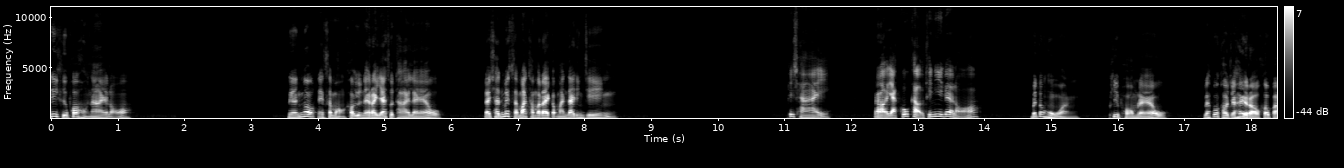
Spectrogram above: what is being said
นี่คือพ่อของนายเหรอ เนื้องอกในสมองเขาอยู่ในระยะสุดท้ายแล้ว และฉันไม่สามารถทำอะไรกับมันได้จริงพี่ชาย เราอยากคุกเข่าที่นี่ด้วยเหรอ ไม่ต้องห่วง พี่พร้อมแล้ว และพวกเขาจะให้เราเข้าไป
